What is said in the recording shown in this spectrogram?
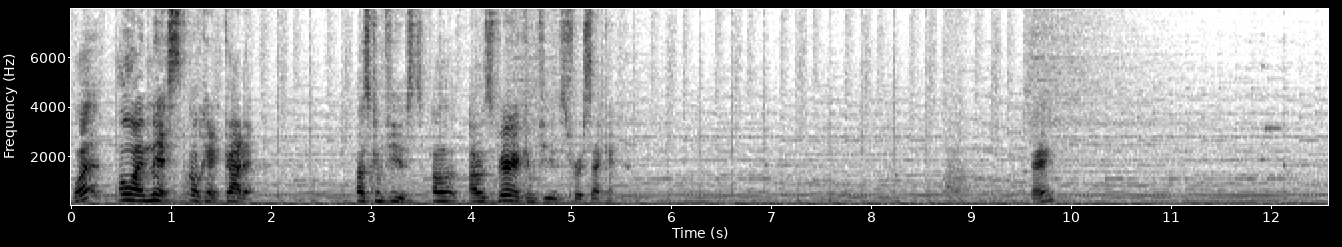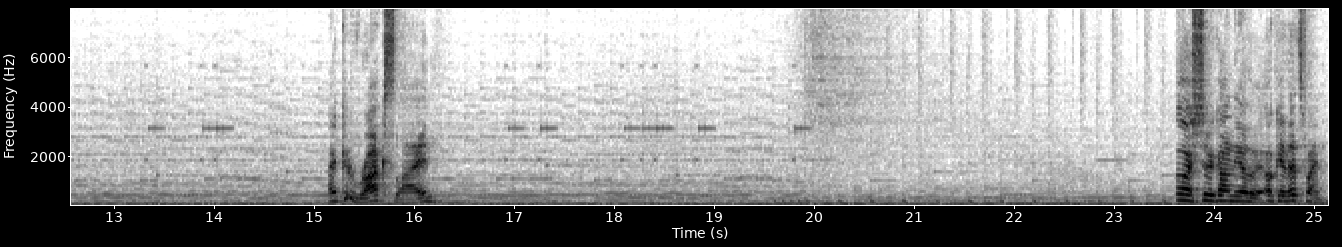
What? Oh, I missed. Okay, got it. I was confused. I, I was very confused for a second. Okay. I could rock slide. Oh, I should have gone the other way. Okay, that's fine.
